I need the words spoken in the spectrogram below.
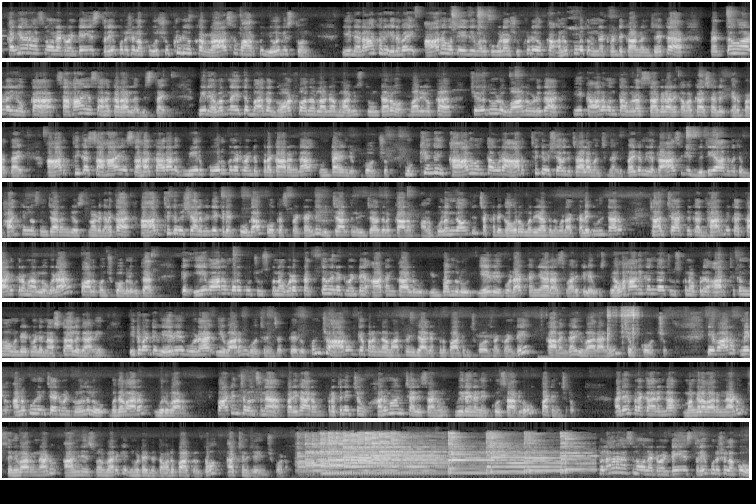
కన్యా రాశిలో ఉన్నటువంటి స్త్రీ పురుషులకు శుక్రుడి యొక్క రాశి మార్పు యోగిస్తోంది. ఈ నెలాఖరు ఇరవై ఆరవ తేదీ వరకు కూడా శుక్రుడి యొక్క అనుకూలతలు ఉన్నటువంటి కారణం చేత పెద్దవాళ్ళ యొక్క సహాయ సహకారాలు లభిస్తాయి. మీరు ఎవరినైతే బాగా గాడ్ ఫాదర్ లాగా భావిస్తూ ఉంటారో వారి యొక్క చేదోడు వాదోడుగా ఈ కాలం అంతా కూడా సాగడానికి అవకాశాలు ఏర్పడతాయి. ఆర్థిక సహాయ సహకారాలు మీరు కోరుకున్నటువంటి ప్రకారంగా ఉంటాయని చెప్పుకోవచ్చు. ముఖ్యంగా ఈ కాలం అంతా కూడా ఆర్థిక విషయాలకు చాలా మంచిదండి. పైగా మీరు రాశికి ద్వితీయాధిపతి భాగ్యంలో సంచారం చేస్తున్నాడు కనుక ఆర్థిక విషయాల మీద ఇక్కడ ఎక్కువగా ఫోకస్ పెట్టండి. విద్యార్థిని విద్యార్థుల కాలం అనుకూలంగా ఉంది. చక్కటి గౌరవ మర్యాదలు కూడా కలిగి ఉంటారు. ఆధ్యాత్మిక ధార్మిక కార్యక్రమాల్లో కూడా పాలు పంచుకోగలుగుతారు. ఈ వారం వరకు చూసుకున్నా కూడా పెద్దమైనటువంటి ఆటంకాలు ఇబ్బందులు ఏవి కూడా కన్యారాశి వారికి లేవు. వ్యవహారికంగా చూసుకున్నప్పుడు ఆర్థికంగా ఉండేటువంటి నష్టాలు కానీ ఇటువంటివి ఏవి కూడా ఈ వారం గోచరించట్లేదు. కొంచెం ఆరోగ్యపరంగా మాత్రం జాగ్రత్తలు పాటించుకోవాల్సినటువంటి కాలంగా ఈ వారాన్ని చెప్పుకోవచ్చు. ఈ వారం మీకు అనుకూలించేటువంటి రోజులు బుధవారం గురువారం. పాటించవలసిన పరిహారం ప్రతినిత్యం హనుమాన్ చాలీసాను వీలైన ఎక్కువ సార్లు పాటించడం. అదే ప్రకారంగా మంగళవారం నాడు శనివారం నాడు ఆంజనేయ స్వామి వారికి నూట ఎనిమిది తమలపాకులతో అర్చన చేయించుకోవడం. తులారాశిలో ఉన్నటువంటి స్త్రీ పురుషులకు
